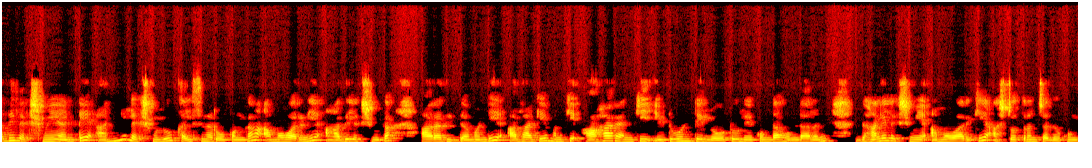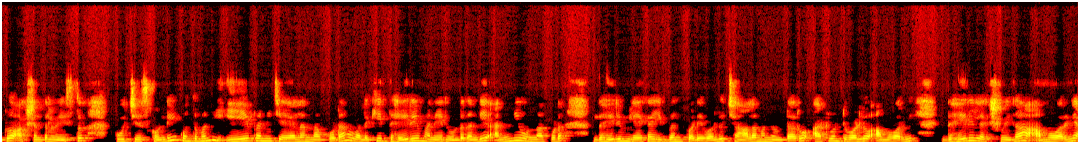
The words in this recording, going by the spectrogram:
ఆదిలక్ష్మి అంటే అన్ని లక్ష్ములు కలిసిన రూపంగా అమ్మవారిని ఆదిలక్ష్మిగా ఆరాధిద్దామండి. అలాగే మనకి ఆహారానికి ఎటువంటి లోటు లేకుండా ఉండాలని ధాన్యలక్ష్మి అమ్మవారికి అష్టోత్తరం చదువుకుంటూ అక్షంతలు వేస్తూ పూజ చేసుకోండి. కొంతమంది ఏ పని చేయాలన్నా కూడా వాళ్ళకి ధైర్యం అనేది ఉండదండి. అన్నీ ఉన్నా కూడా ధైర్యం లేక ఇబ్బంది పడేవాళ్ళు చాలామంది ఉంటారు. అటువంటి వాళ్ళు అమ్మవారిని ధైర్యలక్ష్మిగా అమ్మవారిని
